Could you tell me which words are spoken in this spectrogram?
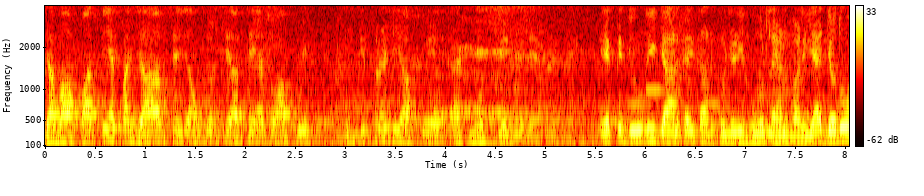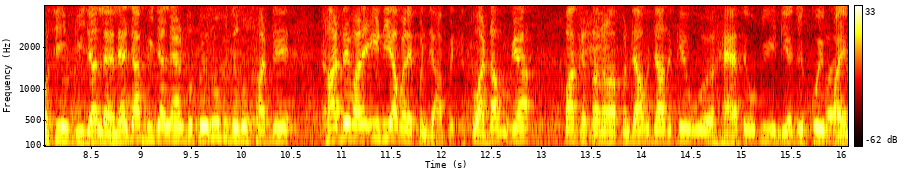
जब आप आते हैं पंजाब से या उधर से आते हैं तो आपको एक डिफरेंट ही आपको एटमोसफियर मिलेगा इधर ਇੱਕ ਜ਼ਰੂਰੀ ਜਾਣਕਾਰੀ ਤੁਹਾਡੇ ਕੋਲ ਜਿਹੜੀ ਹੋਰ ਲੈਣ ਵਾਲੀ ਹੈ ਜਦੋਂ ਅਸੀਂ ਵੀਜ਼ਾ ਲੈ ਲਿਆ ਜਾਂ ਵੀਜ਼ਾ ਲੈਣ ਤੋਂ ਪਹਿਲਾਂ ਵੀ ਜਦੋਂ ਸਾਡੇ ਸਾਡੇ ਵਾਲੇ ਇੰਡੀਆ ਵਾਲੇ ਪੰਜਾਬ ਵਿੱਚ ਤੁਹਾਡਾ ਹੋ ਗਿਆ ਪਾਕਿਸਤਾਨ ਵਾਲਾ ਪੰਜਾਬ ਜਦ ਕਿ ਉਹ ਹੈ ਤੇ ਉਹ ਵੀ ਇੰਡੀਆ 'ਚ ਕੋਈ ਭਾਈ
